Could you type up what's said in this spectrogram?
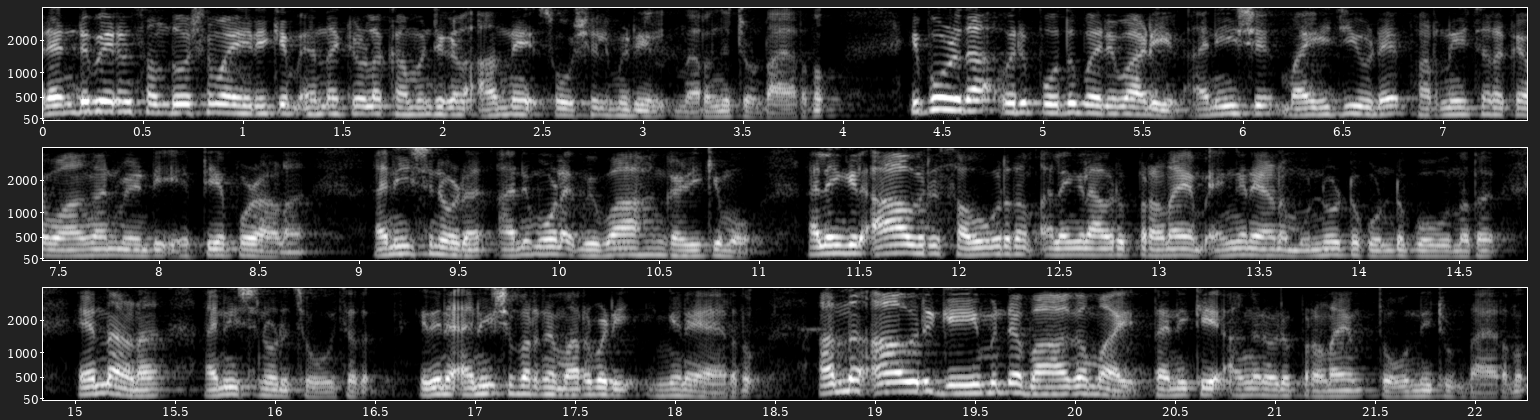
രണ്ടുപേരും സന്തോഷമായിരിക്കും എന്നൊക്കെയുള്ള കമന്റുകൾ അന്നേ സോഷ്യൽ മീഡിയയിൽ നിറഞ്ഞിട്ടുണ്ടായിരുന്നു. ഇപ്പോഴിതാ ഒരു പൊതുപരിപാടിയിൽ അനീഷ് മൈജിയുടെ ഫർണിച്ചറൊക്കെ വാങ്ങാൻ വേണ്ടി എത്തിയപ്പോഴാണ് അനീഷിനോട് അനുമോളെ വിവാഹം കഴിക്കുമോ? അല്ലെങ്കിൽ ആ ഒരു സൗഹൃദം അല്ലെങ്കിൽ ആ ഒരു പ്രണയം എങ്ങനെയാണ് മുന്നോട്ട് കൊണ്ടുപോകുന്നത് എന്നാണ് അനീഷിനോട് ചോദിച്ചത്. ഇതിന് അനീഷ് പറഞ്ഞ മറുപടി ഇങ്ങനെയായിരുന്നു. അന്ന് ആ ഒരു ഗെയിമിന്റെ ഭാഗമായി തനിക്ക് അങ്ങനെ ഒരു പ്രണയം തോന്നിയിട്ടുണ്ടായിരുന്നു.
